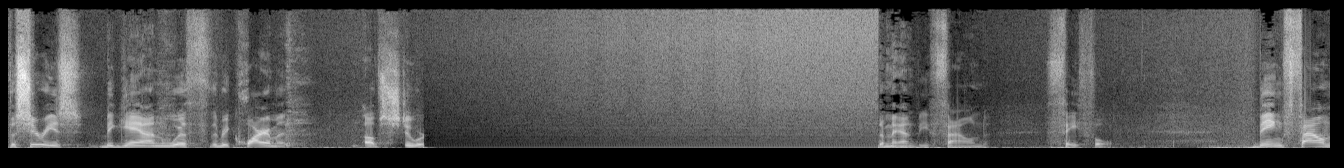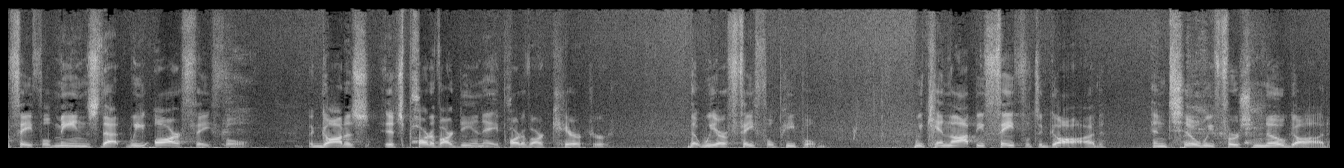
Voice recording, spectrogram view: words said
The series began with the requirement of steward. The man be found faithful. Being found faithful means that we are faithful. That God is, it's part of our DNA, part of our character, that we are faithful people. We cannot be faithful to God until we first know God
